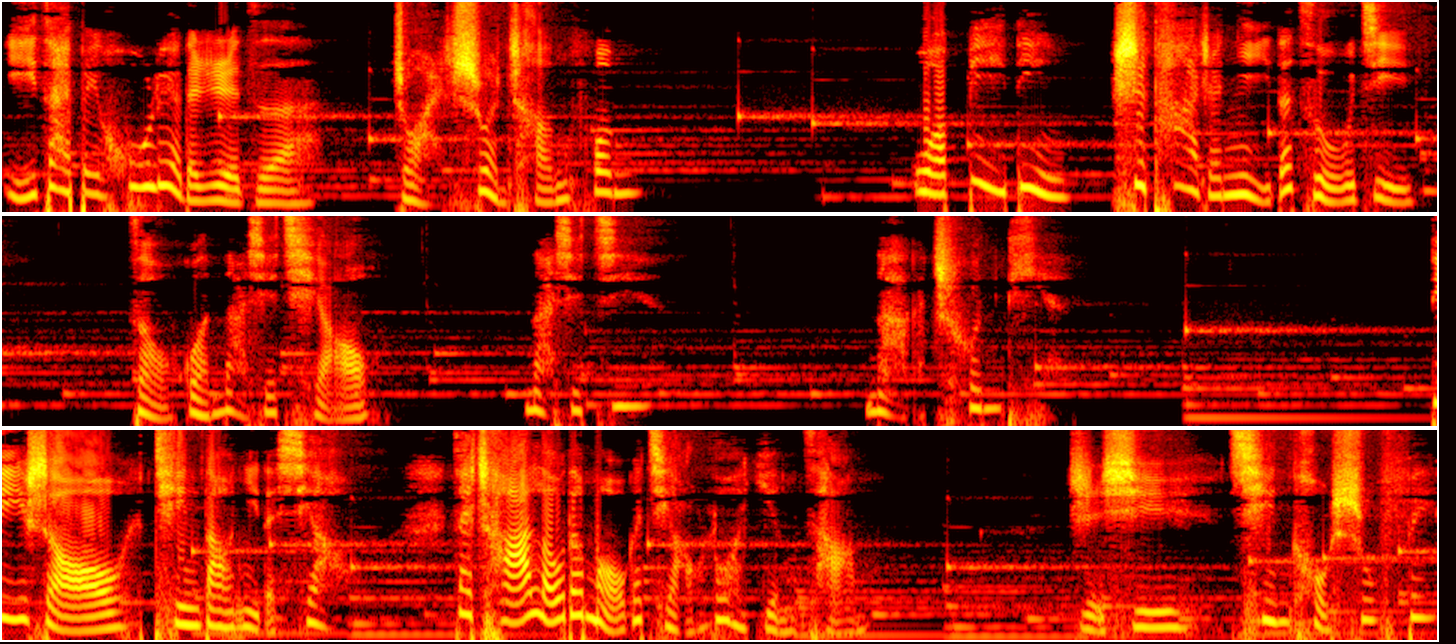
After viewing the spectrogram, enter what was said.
一再被忽略的日子，转瞬成风。我必定是踏着你的足迹，走过那些桥，那些街，那个春天。低首听到你的笑，在茶楼的某个角落隐藏，只需轻扣书扉。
